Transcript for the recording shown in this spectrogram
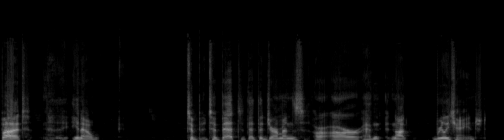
But you know, to to bet that the Germans are are have not really changed,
